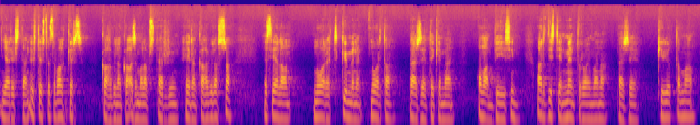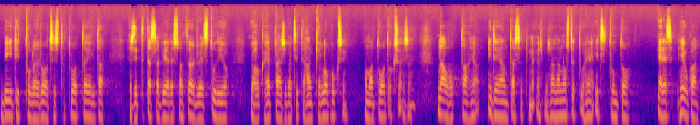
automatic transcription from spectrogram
järjestetään yhteistyössä Valkers kahvilan asemalapset ry heidän kahvilassa. Ja siellä on nuoret, kymmenen nuorta pääsee tekemään oman biisin. Artistien mentoroimana pääsee kirjoittamaan. Beatit tulee Ruotsista tuottajilta. Ja sitten tässä vieressä on Third Wave Studio, johon he pääsevät sitten hankkeen lopuksi oman tuotoksensa nauhoittaa. Ja idea on tässä, että me, jos me saadaan nostettua heidän itsetuntoa edes hiukan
